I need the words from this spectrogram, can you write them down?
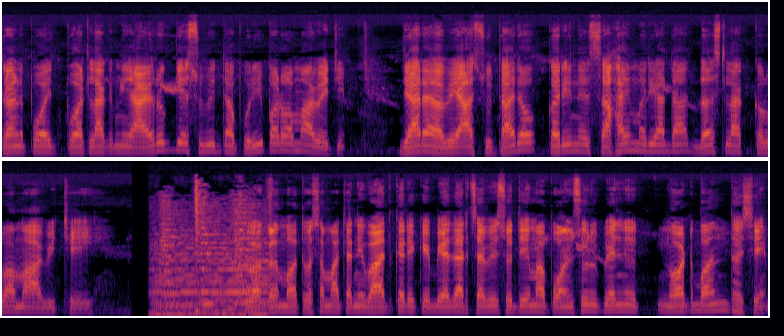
ત્રણ પોઈન્ટ પાંચ લાખની આરોગ્ય સુવિધા પૂરી પાડવામાં આવે છે. જ્યારે હવે આ સુધારો કરીને સહાય મર્યાદા દસ લાખ કરવામાં આવી છે. આગળ મહત્વ સમાચારની વાત કરીએ કે બે હજાર છવ્વીસ સુધીમાં પાંચસો રૂપિયાની નોટ બંધ થશે.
